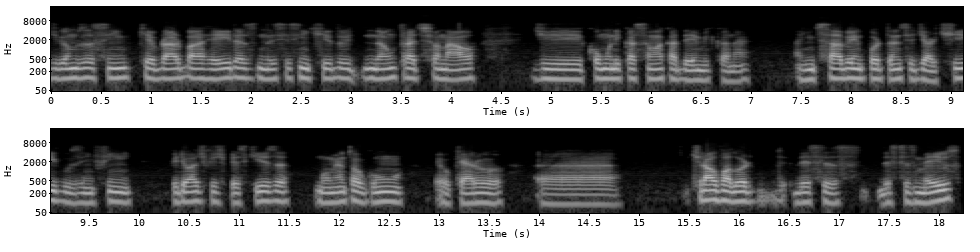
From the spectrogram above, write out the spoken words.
digamos assim, quebrar barreiras nesse sentido não tradicional de comunicação acadêmica, né? A gente sabe a importância de artigos, enfim, periódicos de pesquisa. Momento algum eu quero uh, tirar o valor desses, desses meios,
